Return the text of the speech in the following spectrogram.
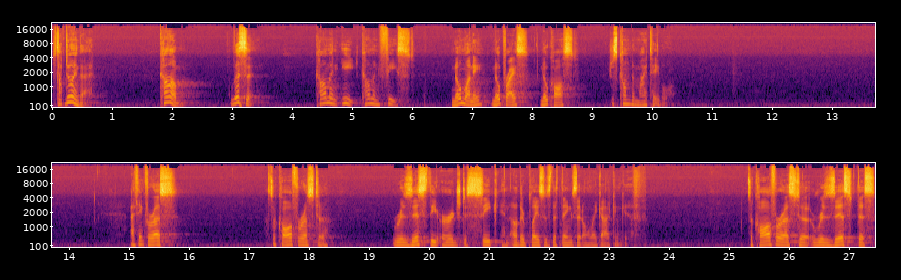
Stop doing that. Come, listen, come and eat, come and feast. No money, no price, no cost. Just come to my table. I think for us, that's a call for us to resist the urge to seek in other places the things that only God can give. It's a call for us to resist this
